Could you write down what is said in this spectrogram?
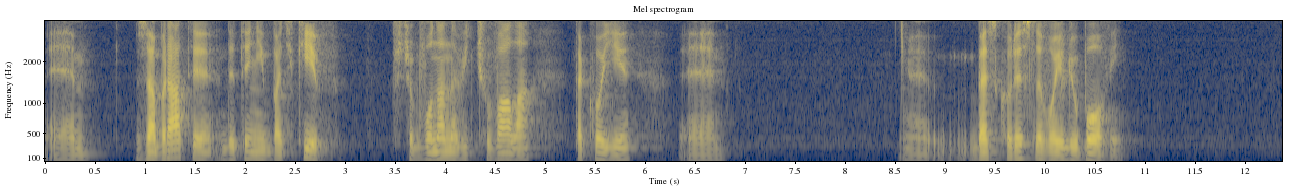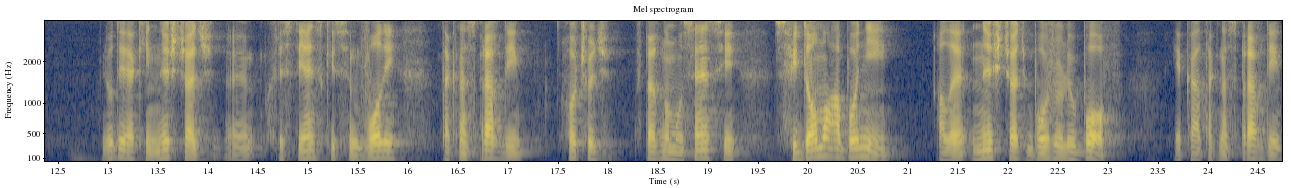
е, забрати дитині батьків, щоб вона не відчувала такої е, безкорисливої любові. Люди, які нищать е, християнські символи, так насправді хочуть в певному сенсі свідомо або ні, але нищать Божу любов, яка так насправді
